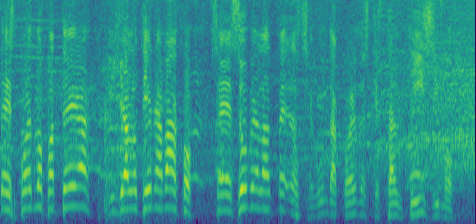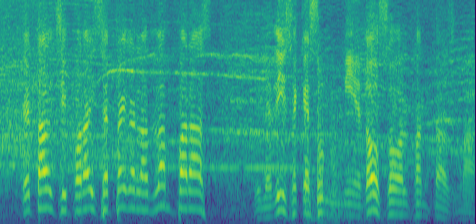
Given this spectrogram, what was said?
después lo patea y ya lo tiene abajo. Se sube a la, la segunda cuerda, es que está altísimo. ¿Qué tal si por ahí se pegan las lámparas? Y le dice que es un miedoso al fantasma.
